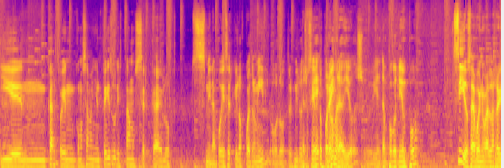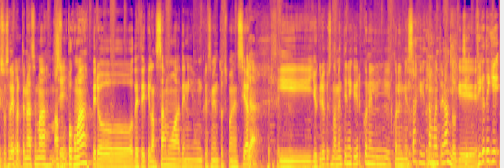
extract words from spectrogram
Y en, en, ¿cómo se llama? Y en Facebook estamos cerca de los, mira, puede ser que los 4.000 o los 3.800 Perfecto, por ahí. no, maravilloso. Y en tan poco tiempo. Sí, o sea, bueno, las redes sociales Claro. pertenecen hace más, más Sí. un poco más, pero desde que lanzamos ha tenido un crecimiento exponencial. Ya, y yo creo que eso también tiene que ver con el, con el mensaje que estamos entregando. Que, Sí, fíjate que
